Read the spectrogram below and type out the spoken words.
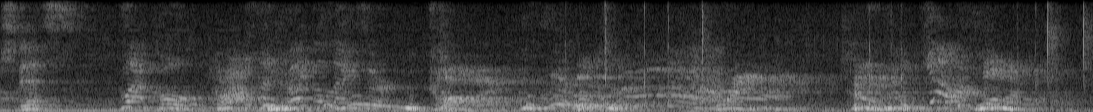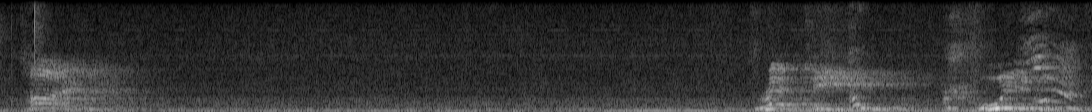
Watch this. Black hole. Mega laser. Time! Three, two, one, time! Red team, win!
